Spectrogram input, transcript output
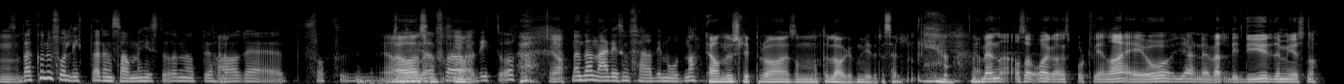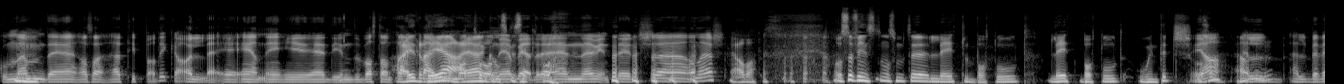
Mm. så da kan du få litt av den samme historien at du har eh, fått Ja, det fra Ja. ditt år. Ja. Men den er liksom ferdig modna. Ja, du slipper å liksom, måtte lage den videre selv. Ja. Men altså, årgangsportviner er jo gjerne veldig dyr, det er mye snakk om dem. Mm. Det, altså, jeg tipper at ikke alle er enig i din bastante erklæring om at Tony er er bedre enn vintage, eh, Anders. Ja da. Og så finnes det noe som heter late bottled, late bottled vintage. Også. Ja, L LBV.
